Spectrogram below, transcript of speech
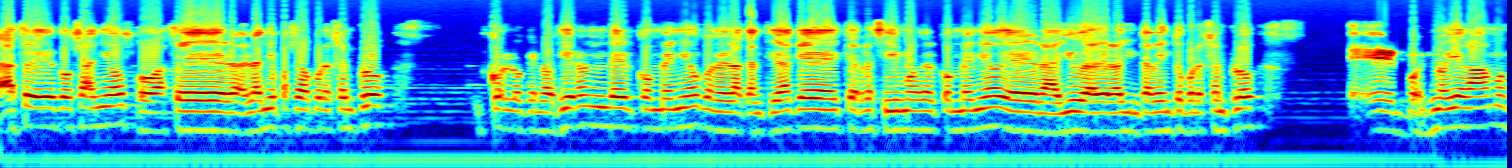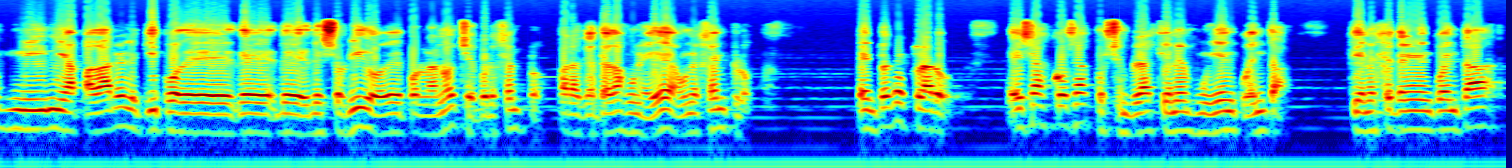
hace dos años o hace el año pasado, por ejemplo, con lo que nos dieron del convenio, con la cantidad que, recibimos del convenio, de la ayuda del ayuntamiento, por ejemplo, eh, pues no llegábamos ni, ni, a pagar el equipo de, de, sonido de por la noche, por ejemplo, para que te hagas una idea, un ejemplo. Entonces, claro, esas cosas pues siempre las tienes muy en cuenta. Tienes que tener en cuenta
